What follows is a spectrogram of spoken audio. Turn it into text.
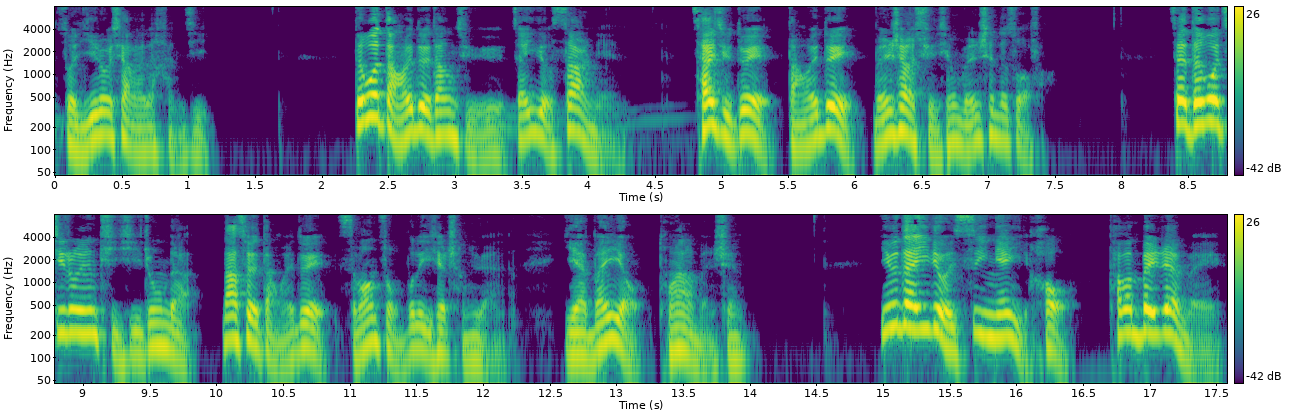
所遗留下来的痕迹。德国党卫队当局在1942年采取对党卫队纹上血型纹身的做法，在德国集中营体系中的。纳粹党卫队死亡总部的一些成员也纹有同样的纹身，因为在一九四一年以后，他们被认为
